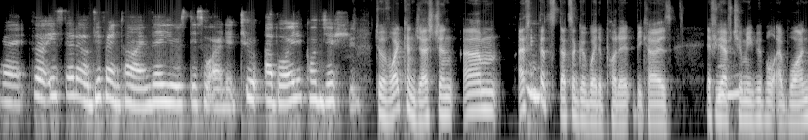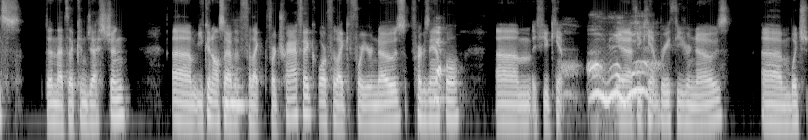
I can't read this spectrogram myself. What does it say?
Right. So instead of different time, they use this word to avoid congestion. to avoid congestion um i think Mhm. that's that's a good way to put it because if you have too Mhm. many people at once then that's a congestion um you can also have it Mhm. for like for traffic or for like for your nose for example um if you can't Oh, right. yeah, Yeah. if you can't breathe through your nose um which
